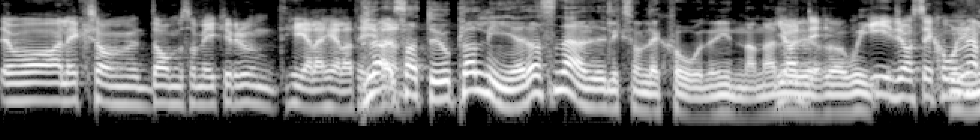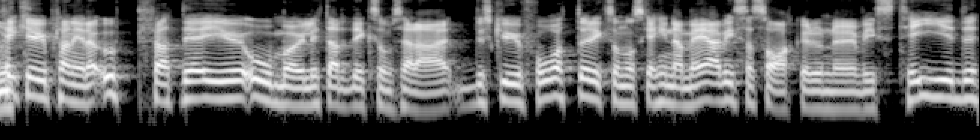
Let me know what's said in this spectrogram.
Det var liksom de som gick runt hela, hela tiden. Satt du och planerade sådana här liksom, lektioner innan? Eller Ja, det idrottslektionerna fick jag ju planera upp för att det är ju omöjligt att liksom så här, du ska ju få att det liksom, de ska hinna med vissa saker under en viss tid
